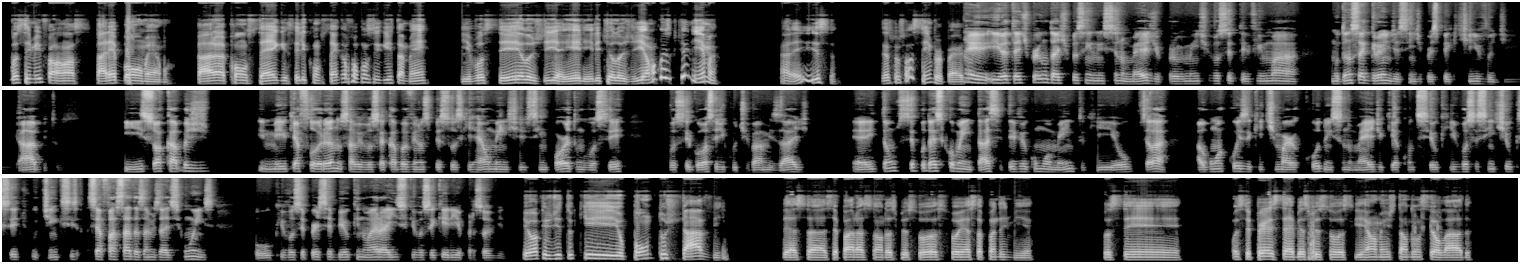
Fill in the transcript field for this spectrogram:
você meio que fala, nossa, o cara é bom mesmo. O cara consegue, se ele consegue, eu vou conseguir também. E você elogia ele, ele te elogia, é uma coisa que te anima. Cara, é isso. Tem as pessoas assim por perto. É, e eu até te perguntar, tipo assim, no ensino médio, provavelmente você teve uma mudança grande assim de perspectiva, de hábitos. E isso acaba de, meio que aflorando, sabe? Você acaba vendo as pessoas que realmente se importam com você, você gosta de cultivar amizade. É, então, se você pudesse comentar se teve algum momento que eu, sei lá, alguma coisa que te marcou do ensino médio, que aconteceu que você sentiu que você tipo, tinha que se, se afastar das amizades ruins, ou que você percebeu que não era isso que você queria para sua vida? Eu acredito que o ponto chave dessa separação das pessoas foi essa pandemia. Você você percebe as pessoas que realmente estão do seu lado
